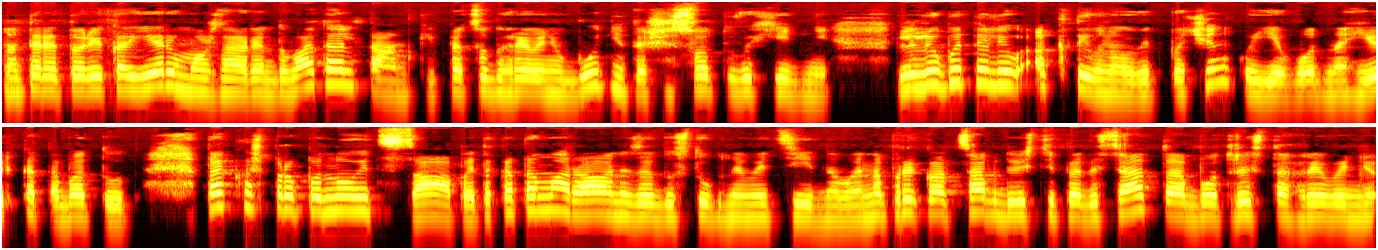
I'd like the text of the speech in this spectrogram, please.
На території кар'єру можна орендувати альтанки 500 гривень в будні та 600 у вихідні. Для любителів активного відпочинку є водна гірка та батут. Також пропонують сапи та катамарани за доступними цінами. Наприклад, сап 250 або 300 гривень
